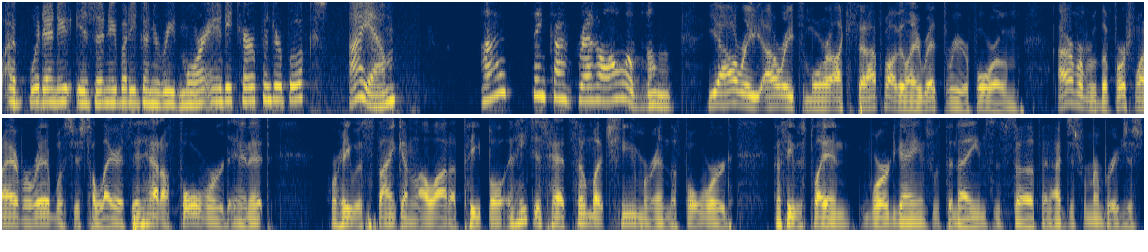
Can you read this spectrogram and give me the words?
uh, would any is anybody going to read more Andy Carpenter books? I am. I think I've read all of them. Yeah, I'll read. I'll read some more. Like I said, I probably only read three or four of them. I remember the first one I ever read was just hilarious. It had a forward in it where he was thanking a lot of people, and he just had so much humor in the forward because he was playing word games with the names and stuff. And I just remember it just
